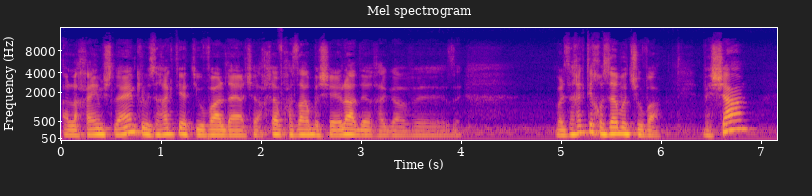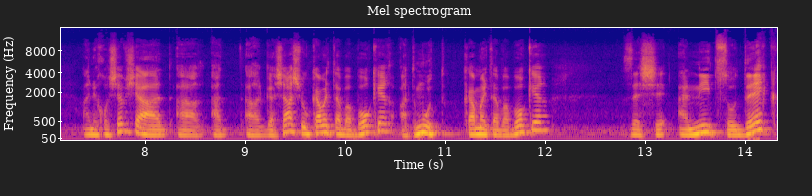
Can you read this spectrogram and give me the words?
על החיים שלהם, כאילו שיחקתי את יובל דיין, שעכשיו חזר בשאלה, דרך אגב, וזה. אבל שיחקתי חוזר בתשובה. ושם, אני חושב שההרגשה שהוא קם איתה בבוקר, הדמות קמה איתה בבוקר, זה שאני צודק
